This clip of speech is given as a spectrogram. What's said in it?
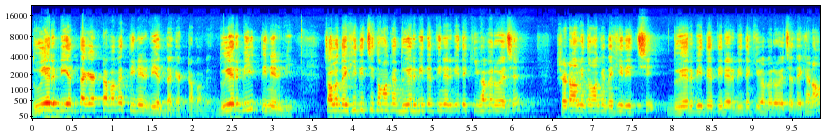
দুয়ের বিয়ের দাগে একটা পাবে, তিনের বিয়ের দাগে একটা পাবে দুয়ের বি, তিনের বি। চলো দেখিয়ে দিচ্ছি তোমাকে দুয়ের বিতে, তিনের বিতে কীভাবে রয়েছে। সেটা আমি তোমাকে দেখিয়ে দিচ্ছি। দুয়ের বিতে, তিনের বিতে কীভাবে রয়েছে, দেখে নাও।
